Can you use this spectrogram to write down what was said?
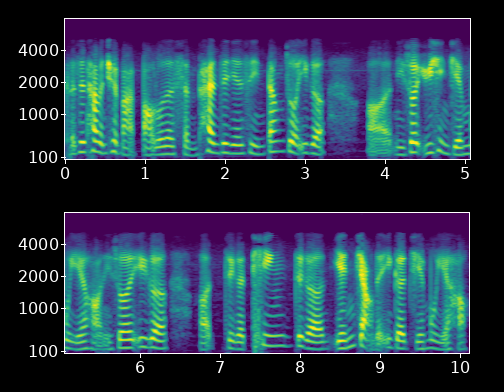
可是他们却把保罗的审判这件事情当做一个。呃，你说娱性节目也好，你说一个呃这个听这个演讲的一个节目也好，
